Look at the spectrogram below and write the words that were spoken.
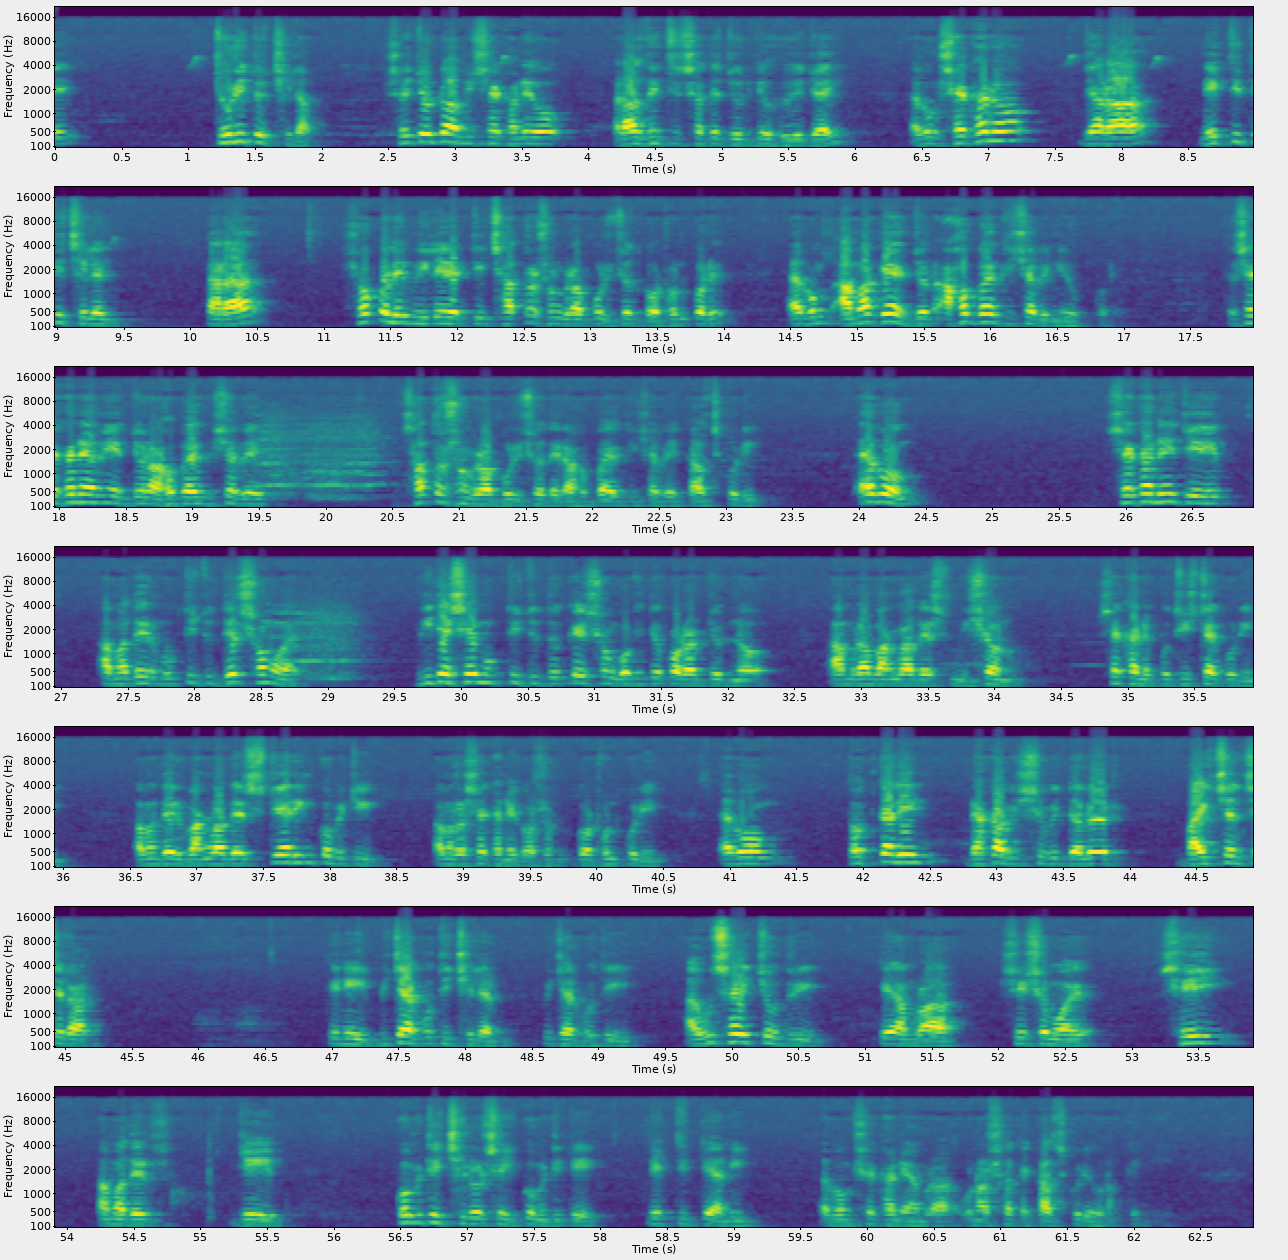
জড়িত ছিলাম সেই জন্য আমি সেখানেও রাজনীতির সাথে জড়িত হয়ে যাই এবং সেখানেও যারা নেতৃত্বে ছিলেন, তারা সকলে মিলে একটি ছাত্র সংগ্রাম পরিষদ গঠন করে এবং আমাকে একজন আহ্বায়ক হিসাবে নিয়োগ করে। তো সেখানে আমি একজন আহ্বায়ক হিসাবে, ছাত্র সংগ্রাম পরিষদের আহ্বায়ক হিসাবে কাজ করি। এবং সেখানে যে আমাদের মুক্তিযুদ্ধের সময় বিদেশে মুক্তিযুদ্ধকে সংগঠিত করার জন্য আমরা বাংলাদেশ মিশন সেখানে প্রতিষ্ঠা করি। আমাদের বাংলাদেশ স্টিয়ারিং কমিটি আমরা সেখানে গঠন গঠন করি। এবং তৎকালীন ঢাকা বিশ্ববিদ্যালয়ের ভাইস চ্যান্সেলর তিনি বিচারপতি ছিলেন, বিচারপতি আবু সাইদ চৌধুরীকে আমরা সে সময় সেই আমাদের যে কমিটি ছিল সেই কমিটিতে নেতৃত্বে আনি এবং সেখানে আমরা ওনার সাথে কাজ করি ওনাকে নিয়ে।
